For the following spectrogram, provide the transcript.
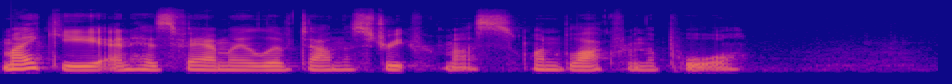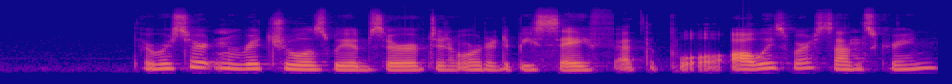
Mikey and his family lived down the street from us, one block from the pool. There were certain rituals we observed in order to be safe at the pool. Always wear sunscreen,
